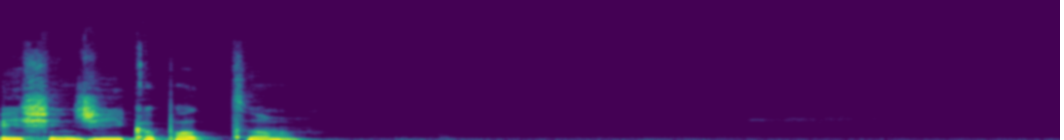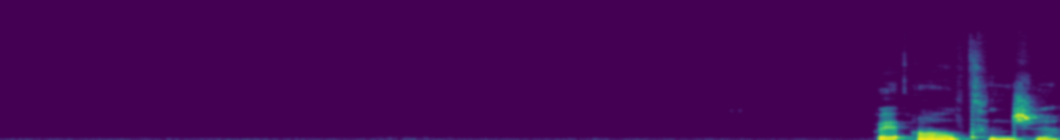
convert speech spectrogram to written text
Beşinciyi kapattım. Ve altıncı.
